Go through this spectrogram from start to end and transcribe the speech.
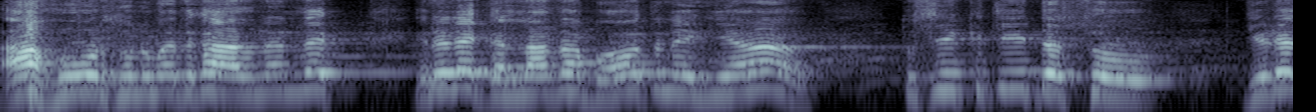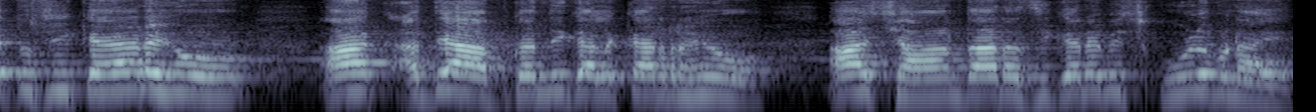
ਆ ਹੋਰ ਤੁਹਾਨੂੰ ਮੈਂ ਦਿਖਾ ਦਿੰਦਾ, ਇਹਨਾਂ ਦੇ ਇਹਨਾਂ ਨੇ ਗੱਲਾਂ ਤਾਂ ਬਹੁਤ ਨੇਗੀਆਂ। ਤੁਸੀਂ ਇੱਕ ਚੀਜ਼ ਦੱਸੋ, ਜਿਹੜੇ ਤੁਸੀਂ ਕਹਿ ਰਹੇ ਹੋ, ਆ ਅਧਿਆਪਕਾਂ ਦੀ ਗੱਲ ਕਰ ਰਹੇ ਹੋ, ਆ ਸ਼ਾਨਦਾਰ ਅਸੀਂ ਕਹਿੰਦੇ ਵੀ ਸਕੂਲ ਬਣਾਏ।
